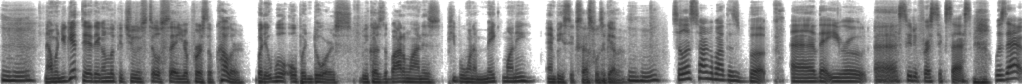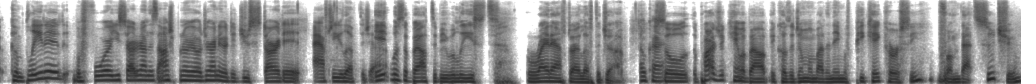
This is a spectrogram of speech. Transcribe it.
hmm Now, when you get there, they're gonna look at you and still say you're a person of color, but it will open doors because the bottom line is people want to make money and be successful together. hmm So let's talk about this book uh, that you wrote, uh, "Suited for Success." Mm-hmm. Was that completed before you started on this entrepreneurial journey, or did you start it after you left the job? It was about to be released right after I left the job. okay. So the project came about because a gentleman by the name of PK Kersey from That Suits You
